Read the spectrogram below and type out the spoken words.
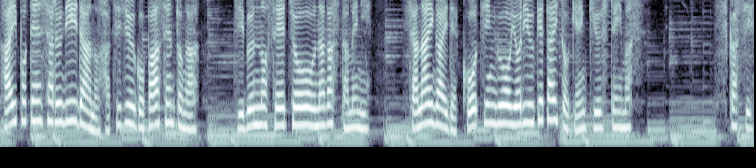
ハイポテンシャルリーダーの85%が自分の成長を促すために社内外でコーチングをより受けたいと言及しています。しかし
